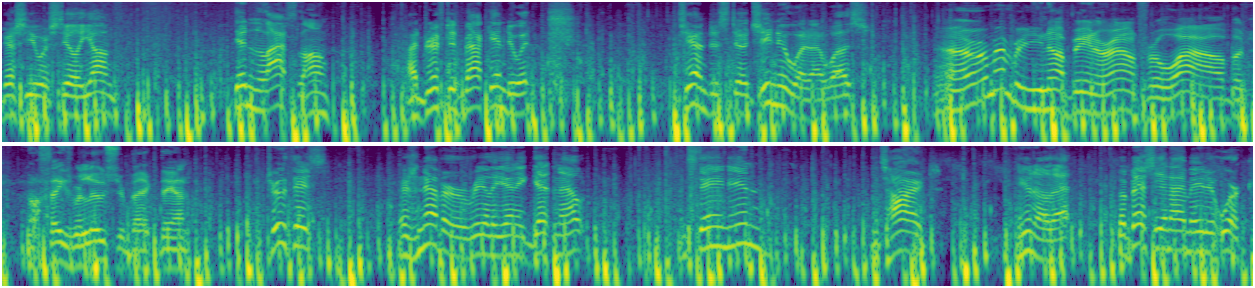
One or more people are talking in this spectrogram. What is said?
Guess you were still young. Didn't last long. I drifted back into it. She understood. She knew what I was. I remember you not being around for a while, but well, things were looser back then. Truth is, there's never really any getting out. Staying in, it's hard. You know that. But Bessie and I made it work.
